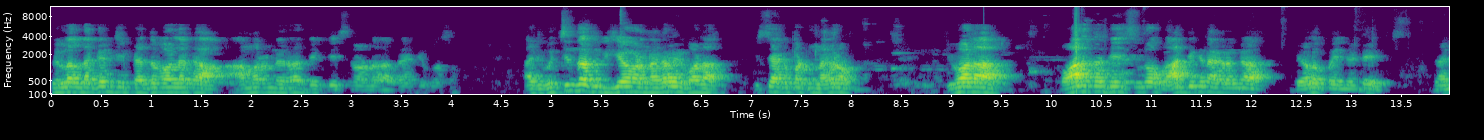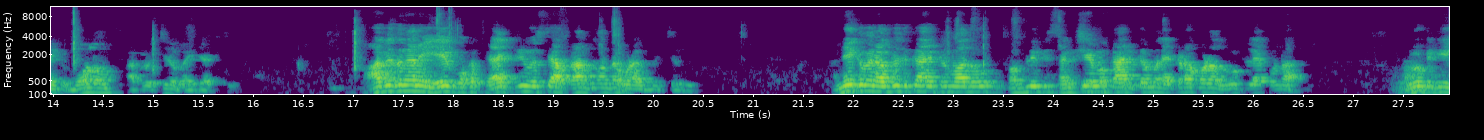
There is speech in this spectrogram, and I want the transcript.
పిల్లల దగ్గర నుంచి పెద్దవాళ్ళకి అమరు నిరాధ్యం చేసిన ఉన్నారు ఆ ఫ్యాక్టరీ కోసం. అది వచ్చిన తర్వాత విజయవాడ నగరం ఇవాళ విశాఖపట్నం నగరం ఇవాళ భారతదేశంలో ఒక ఆర్థిక నగరంగా డెవలప్ అయిందంటే దానికి మూలం అక్కడ వచ్చిన వైజాగ్. ఆ విధంగానే ఏ ఒక ఫ్యాక్టరీ వస్తే ఆ ప్రాంతం అంతా కూడా అభివృద్ధి చెందుతుంది. అనేకమైన అభివృద్ధి కార్యక్రమాలు పబ్లిక్ సంక్షేమ కార్యక్రమాలు ఎక్కడా కూడా లూట్ లేకుండా నూటికి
